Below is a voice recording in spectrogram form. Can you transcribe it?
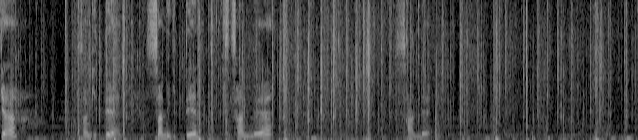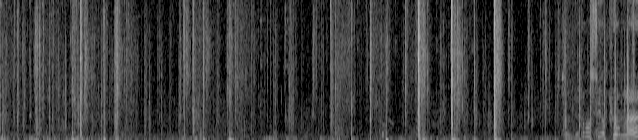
Gel. Sen gittin. Sen de gittin. Sen de. Sen de. Sen ne dansı yapıyorsun lan?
